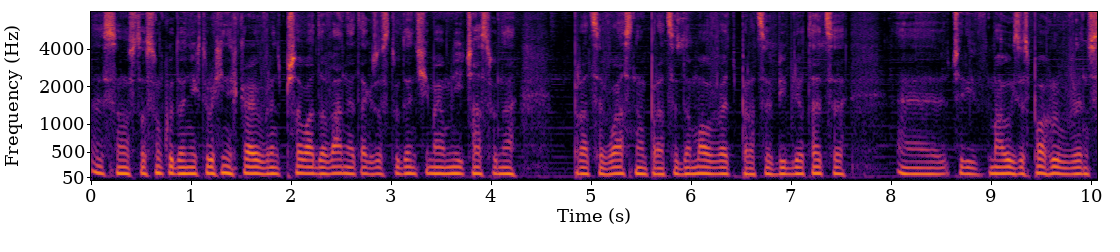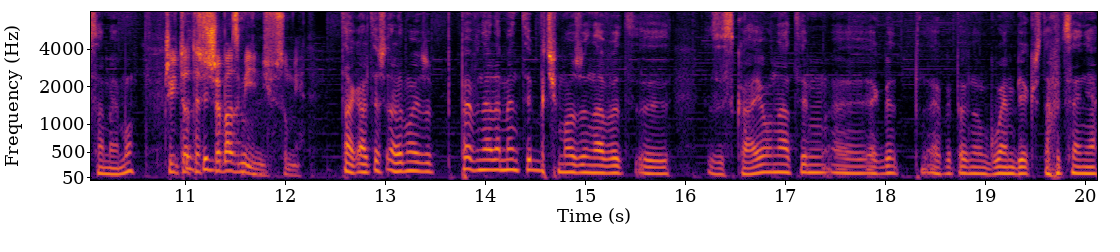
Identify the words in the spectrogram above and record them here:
y, są w stosunku do niektórych innych krajów wręcz przeładowane, także studenci mają mniej czasu na pracę własną, pracę domowe, pracę w bibliotece, y, czyli w małych zespołach lub wręcz samemu. Czyli to To też czy- trzeba zmienić w sumie. Tak, ale też, ale mówię, że pewne elementy być może nawet y, zyskają na tym, y, jakby, jakby pewną głębię kształcenia,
